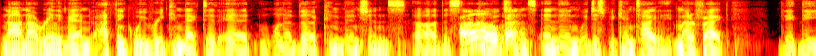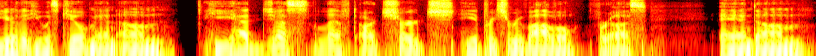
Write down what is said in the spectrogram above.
No, not really, man. I think we reconnected at one of the conventions, uh, the state Oh, okay. conventions, and then we just became tight. Matter of fact, the the year that he was killed, man, um, he had just left our church. He had preached a revival for us, and um,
